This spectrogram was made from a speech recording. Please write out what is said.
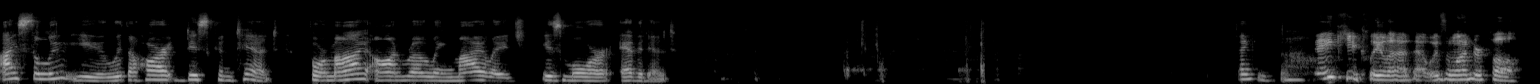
I salute you with a heart discontent for my on rolling mileage is more evident. Thank you. Thank you, Cleela. That was wonderful.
